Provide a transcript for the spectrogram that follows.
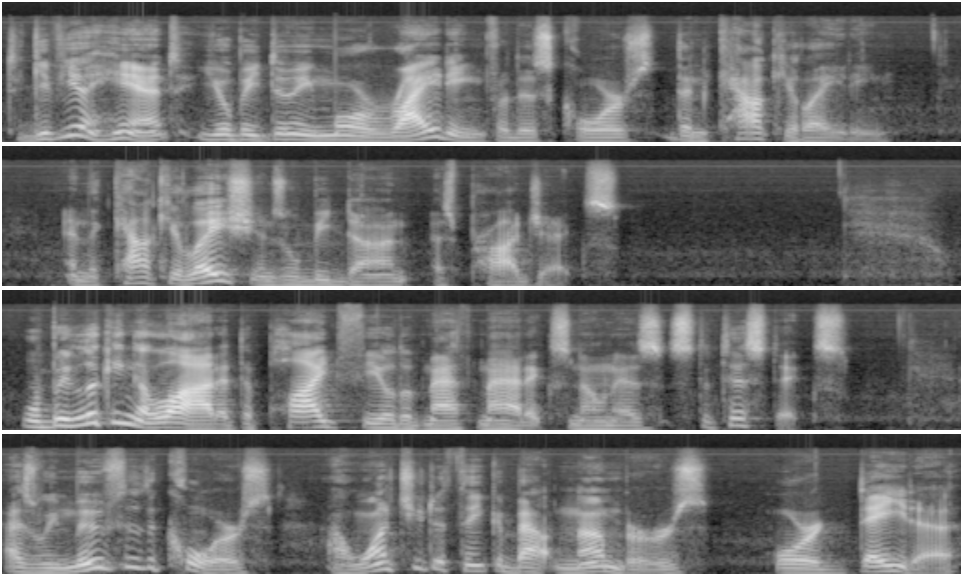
To give you a hint, you'll be doing more writing for this course than calculating, and the calculations will be done as projects. We'll be looking a lot at the applied field of mathematics known as statistics. As we move through the course, I want you to think about numbers or data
